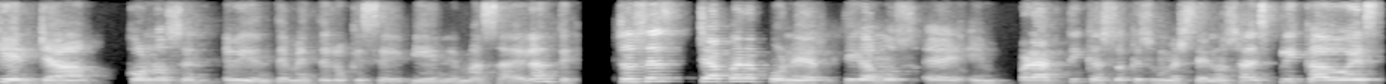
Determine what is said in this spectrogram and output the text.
que ya conocen evidentemente lo que se viene más adelante. Entonces, ya para poner, digamos, eh, en práctica esto que su merced nos ha explicado es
